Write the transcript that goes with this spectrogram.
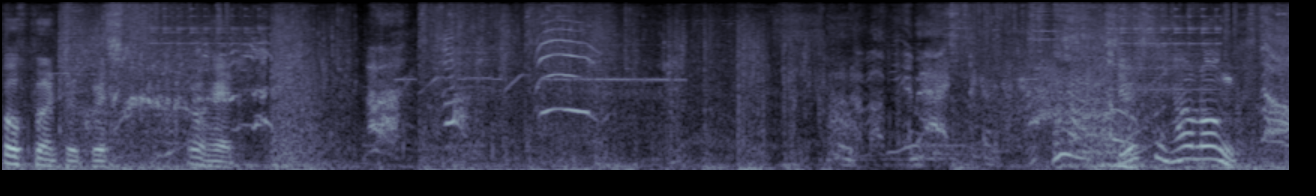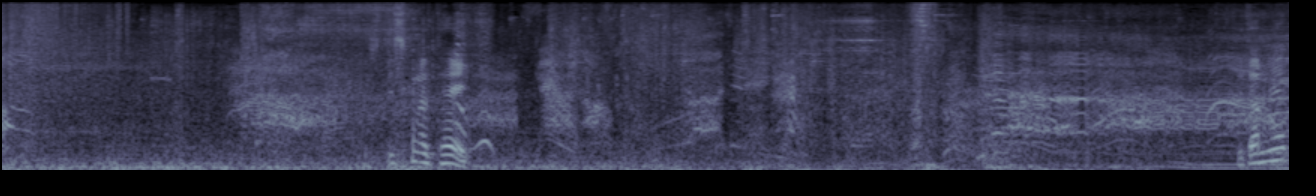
Both burnt to a crisp. Go ahead. Seriously, how long? Is this gonna take? You done yet?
